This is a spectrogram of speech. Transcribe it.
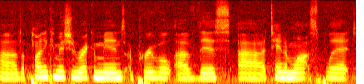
Uh, The Planning Commission recommends approval of this uh, tandem lot split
